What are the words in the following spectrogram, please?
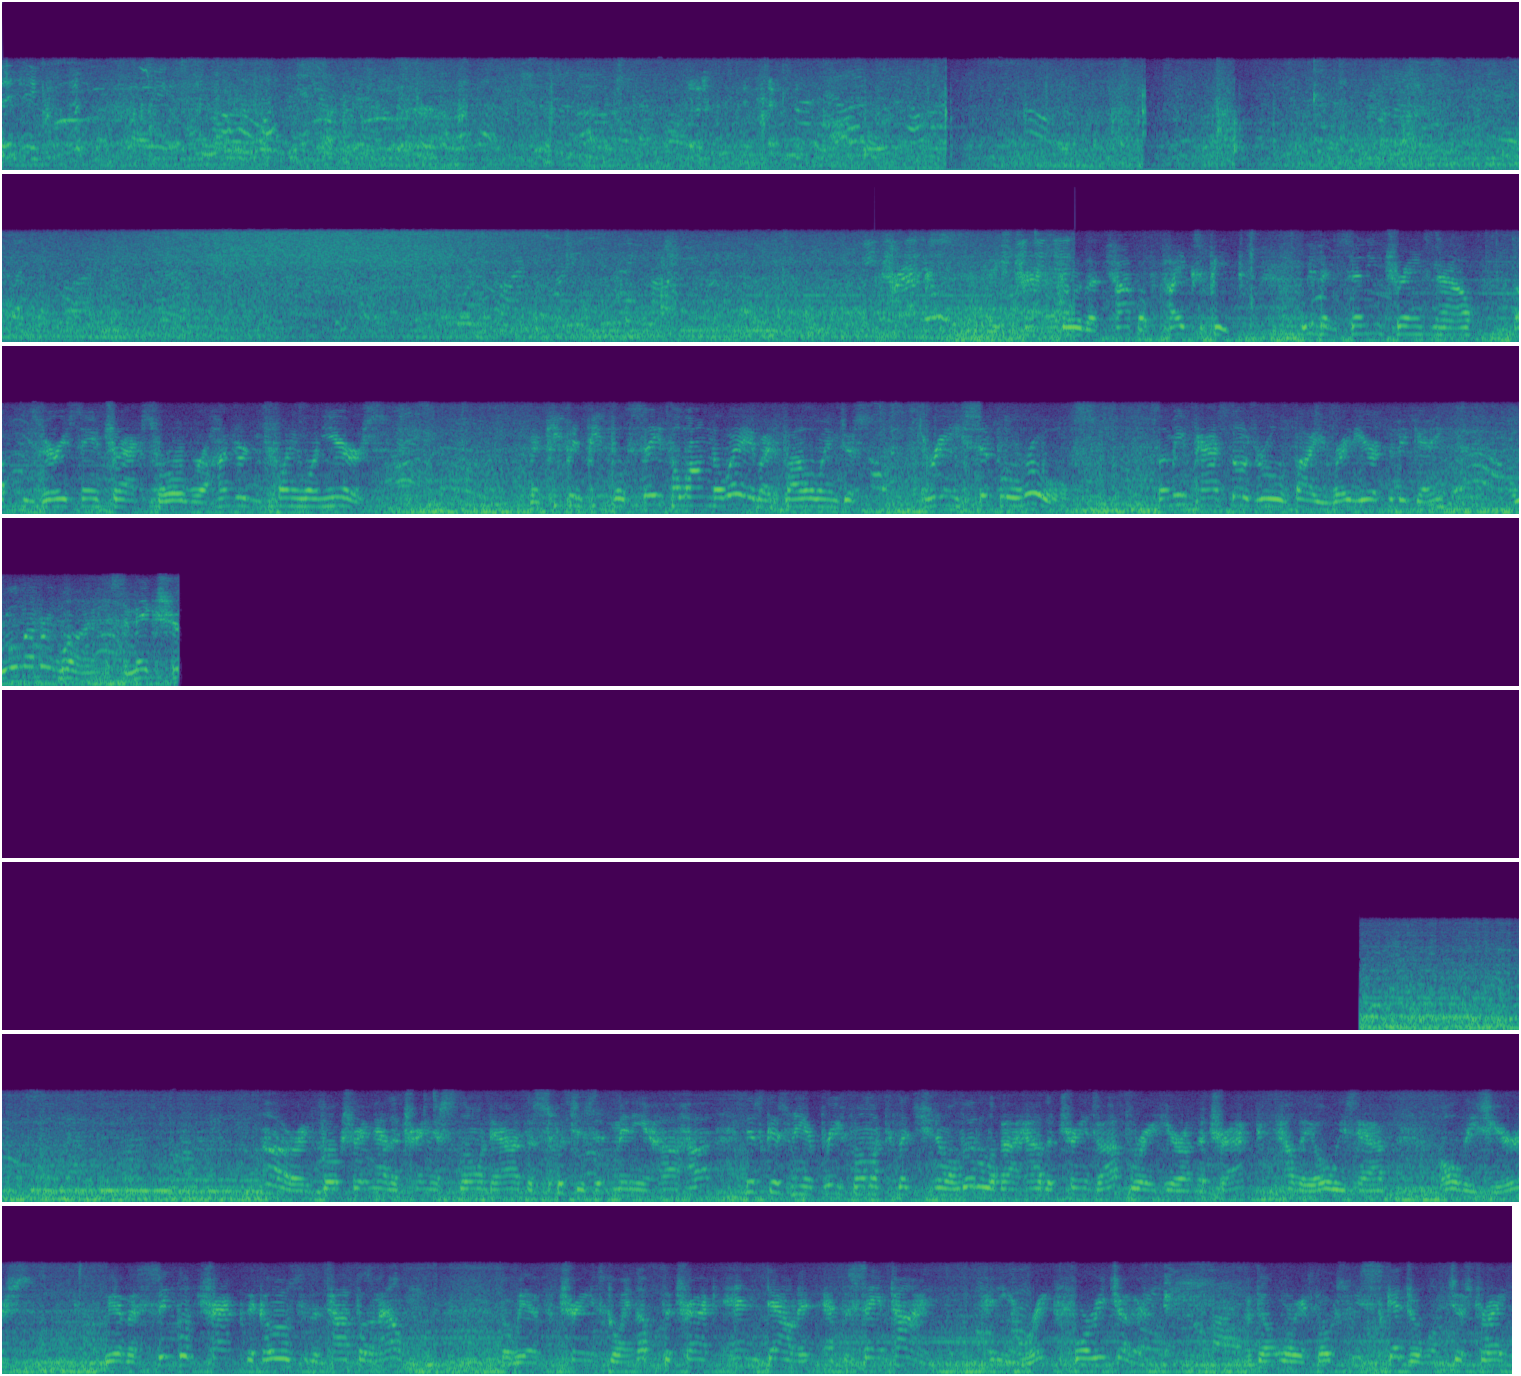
Go the top of Pikes Peak. We've been sending trains now up these very same tracks for over 121 years. Been keeping people safe along the way by following just three simple rules. So let me pass those rules by you right here at the beginning. Rule number one is to make sure folks, right now the train is slowing down at the switches at Minnehaha. This gives me a brief moment to let you know a little about how the trains operate here on the track, how they always have all these years. We have a single track that goes to the top of the mountain, but we have trains going up the track and down it at the same time, heading right for each other. But don't worry folks, we schedule them just right.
